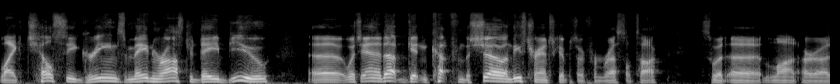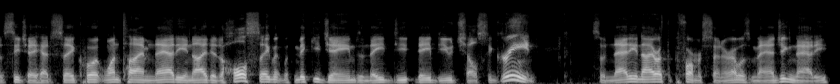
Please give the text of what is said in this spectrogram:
like Chelsea Green's maiden roster debut, uh, which ended up getting cut from the show. And these transcripts are from Wrestle Talk. That's what uh, Lon, or uh, CJ had to say. "Quote: One time, Natty and I did a whole segment with Mickie James, and they de- debuted Chelsea Green. So Natty and I were at the Performance Center. I was managing Natty.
